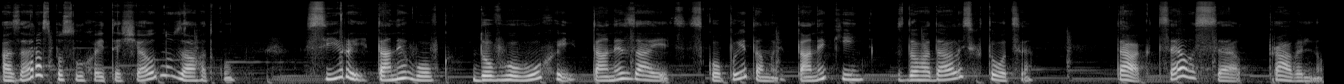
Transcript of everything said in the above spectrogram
А зараз послухайте ще одну загадку. Сірий та не вовк, довговухий та не заєць, з копитами та не кінь. Здогадались, хто це? Так, це осел. Правильно,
